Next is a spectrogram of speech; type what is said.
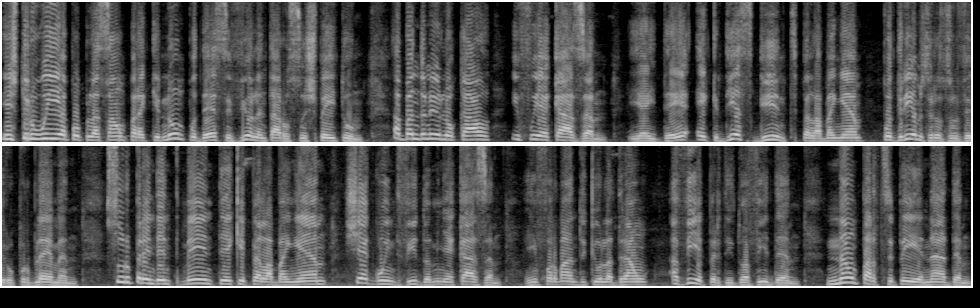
Instruí a população para que não pudesse violentar o suspeito. Abandonei o local e fui a casa. E a ideia é que dia seguinte, pela manhã, poderíamos resolver o problema. Surpreendentemente é que pela manhã chega um indivíduo à minha casa informando que o ladrão havia perdido a vida. Não participei em nada.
